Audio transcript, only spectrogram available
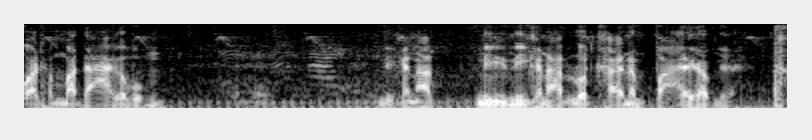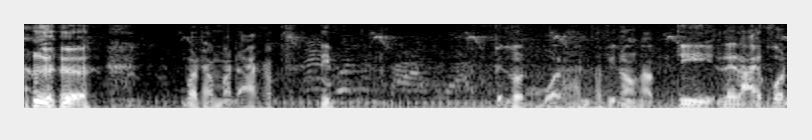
ว่าธรรมดาครับผม นี่ขนาดนี่นี่ขนาดรถขายน้ำปลาเลยครับเนี่ย ว่าธรรมดาครับนี่เป็นรถโบราณครับพี่น้องครับ ที่หลายๆคน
